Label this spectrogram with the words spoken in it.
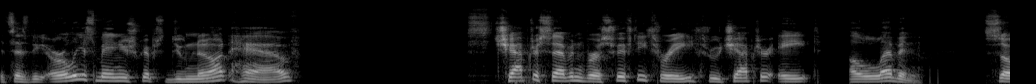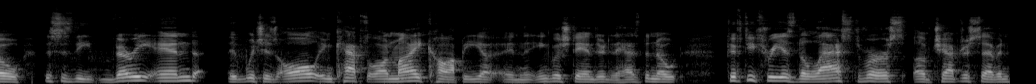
It says the earliest manuscripts do not have chapter 7, verse 53 through chapter 8, 11. So this is the very end, which is all in capital on my copy uh, in the English Standard. It has the note. 53 is the last verse of chapter 7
